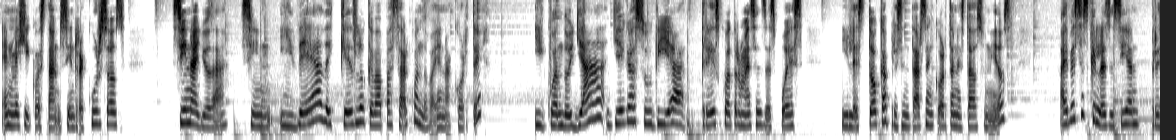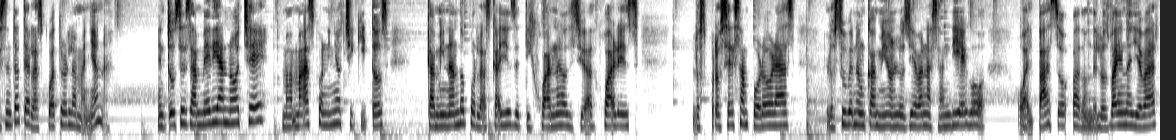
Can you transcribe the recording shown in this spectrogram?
En México están sin recursos, sin ayuda, sin idea de qué es lo que va a pasar cuando vayan a corte. Y cuando ya llega su día, tres, cuatro meses después, y les toca presentarse en corte en Estados Unidos, hay veces que les decían, preséntate a las cuatro de la mañana. Entonces a medianoche, mamás con niños chiquitos caminando por las calles de Tijuana o de Ciudad Juárez, los procesan por horas, los suben a un camión, los llevan a San Diego o al Paso, a donde los vayan a llevar,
